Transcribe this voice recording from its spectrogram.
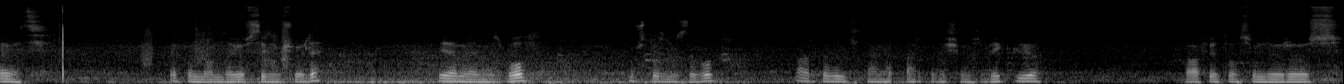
Evet. Yakından da göstereyim şöyle. Yemeğimiz bol. Müşterimiz de bol. Arkada iki tane arkadaşımız bekliyor. Afiyet olsun diyoruz.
